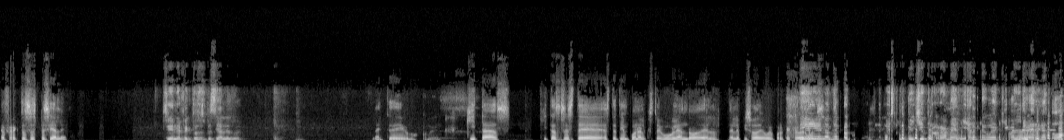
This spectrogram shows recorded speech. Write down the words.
¿Efectos especiales? Sí, en efectos especiales, güey. Ahí te digo. Quitas, quitas este, este tiempo en el que estoy googleando del, episodio, güey, porque qué Sí, no te preocupes, es un pinche programa de mierda, güey, aquí vale verga todo.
